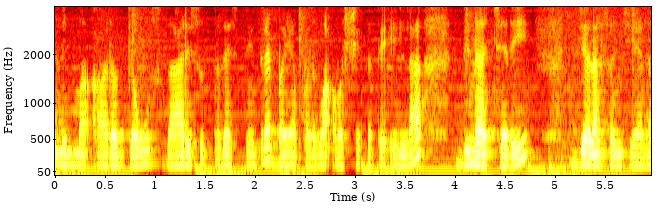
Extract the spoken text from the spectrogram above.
ನಿಮ್ಮ ಆರೋಗ್ಯವು ಸುಧಾರಿಸುತ್ತದೆ. ಸ್ನೇಹಿತರೆ, ಭಯಪಡುವ ಅವಶ್ಯಕತೆ ಇಲ್ಲ. ದಿನಚರಿ, ಜಲಸಂಚಯನ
